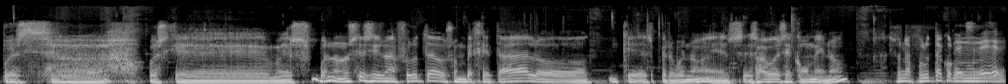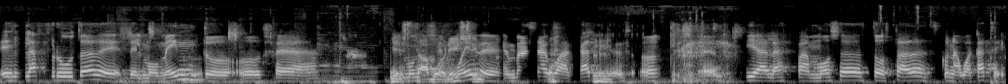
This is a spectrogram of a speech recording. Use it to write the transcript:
Pues, ah, pues que es, bueno, no sé si es una fruta o es un vegetal o qué es, pero bueno, es, es algo que se come, ¿no? Es una fruta con Es, un... es- es la fruta de- del momento, o sea, el Está mundo buenísimo. se mueve en base a aguacates ¿no? y a las famosas tostadas con aguacate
